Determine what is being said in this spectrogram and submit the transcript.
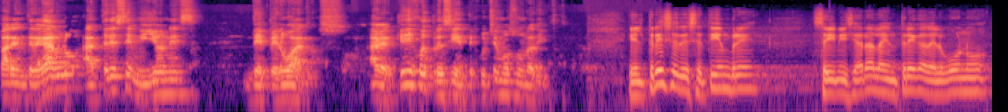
para entregarlo a 13 millones de peruanos. A ver, ¿qué dijo el presidente? Escuchemos un ratito. El 13 de septiembre se iniciará la entrega del bono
